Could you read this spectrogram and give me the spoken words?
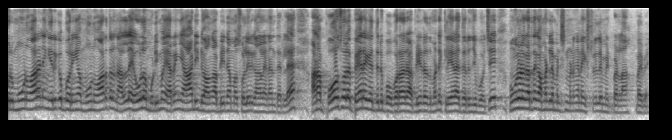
ஒரு மூணு வாரம் நீங்கள் இருக்க போறீங்க. மூணு வாரத்தில் நல்லா எவ்வளோ முடியுமோ இறங்கி ஆடிடுவாங்க அப்படின்னு நம்ம சொல்லியிருக்காங்களா என்னன்னு தெரியல. ஆனால் போ சொல்ல பேரை எடுத்துட்டு போகிறாரு அப்படின்றது மட்டும் கிளியராக தெரிஞ்சு போச்சு. உங்களோட கருத்து கமெண்ட்ல மென்ஷன் பண்ணுங்க. நெக்ஸ்ட் மீட் பண்ணலாம். Bye bye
